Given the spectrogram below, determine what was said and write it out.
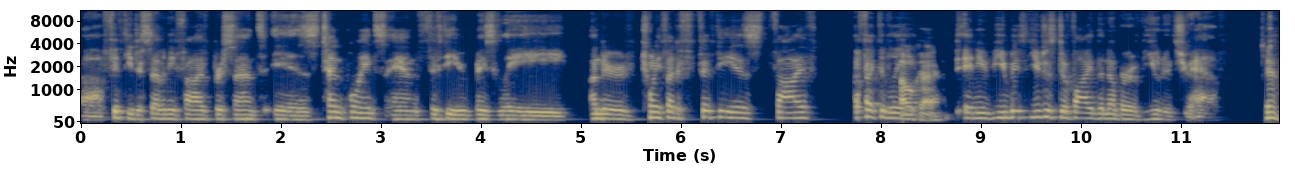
Uh, 50 to 75% is 10 points, and 50 basically under 25 to 50 is five. Effectively, okay. And you you you just divide the number of units you have. Yeah,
